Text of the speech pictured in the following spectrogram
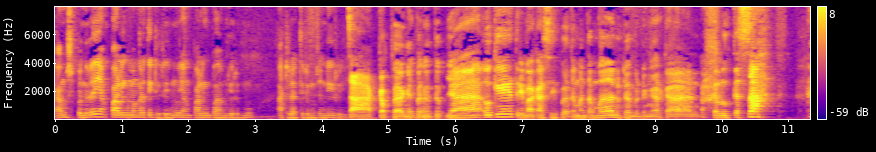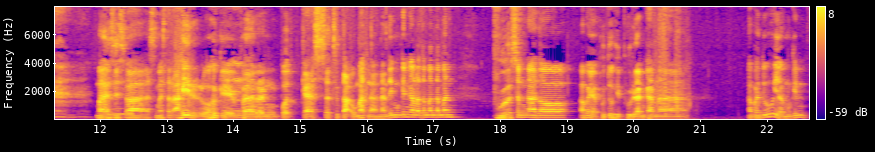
kamu sebenarnya yang paling mengerti dirimu yang paling paham dirimu adalah dirimu sendiri Cakep banget penutupnya. Oke, terima kasih buat teman-teman udah mendengarkan keluh kesah mahasiswa semester akhir. Oke, bareng podcast sejuta umat. Nah, nanti mungkin kalau teman-teman bosen atau apa ya butuh hiburan karena apa itu ya mungkin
